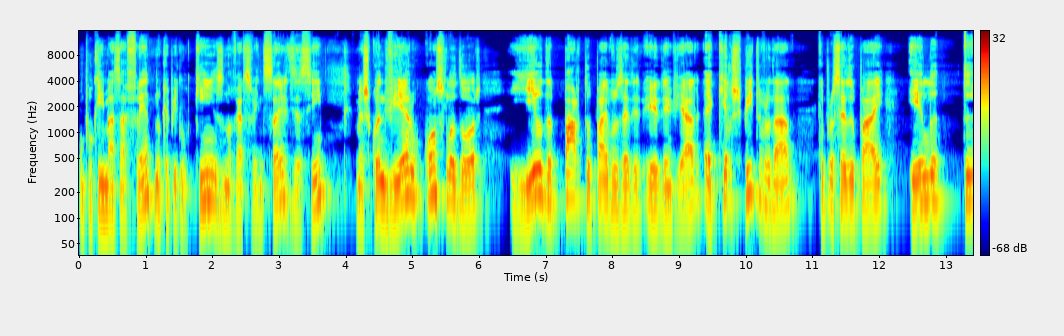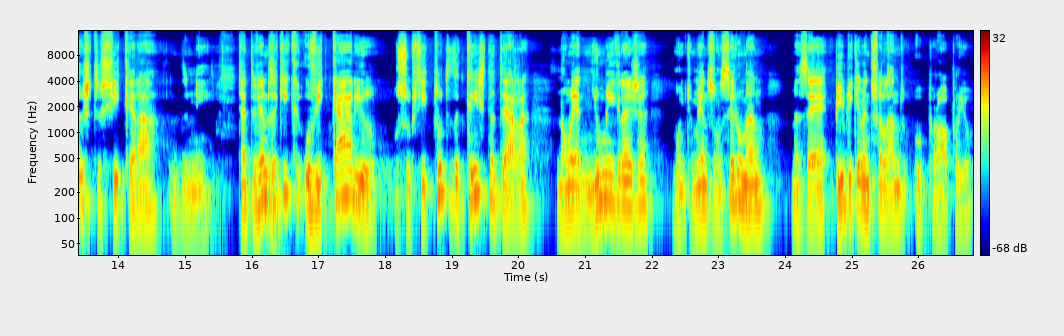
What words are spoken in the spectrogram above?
Um pouquinho mais à frente, no capítulo 15, no verso 26, diz assim: Mas quando vier o Consolador, e eu da parte do Pai vos hei de, enviar, aquele Espírito de verdade que procede do Pai, ele testificará de mim. Portanto, vemos aqui que o vicário, o substituto de Cristo na Terra, não é nenhuma igreja, muito menos um ser humano, mas é, biblicamente falando, o próprio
